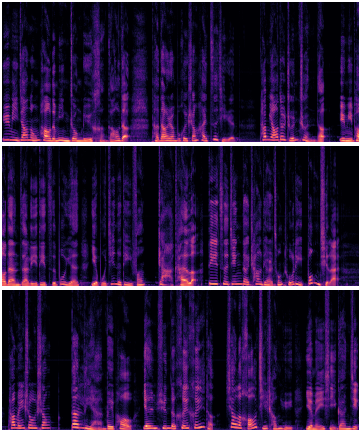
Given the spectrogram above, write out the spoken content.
玉米加农炮的命中率很高的，他当然不会伤害自己人，他瞄得准准的。玉米炮弹在离地刺不远也不近的地方炸开了，地刺惊得差点从土里蹦起来。他没受伤，但脸被炮烟熏得黑黑的。下了好几场雨也没洗干净。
